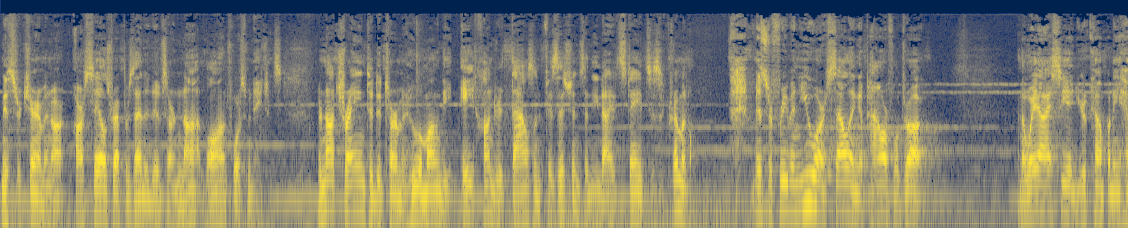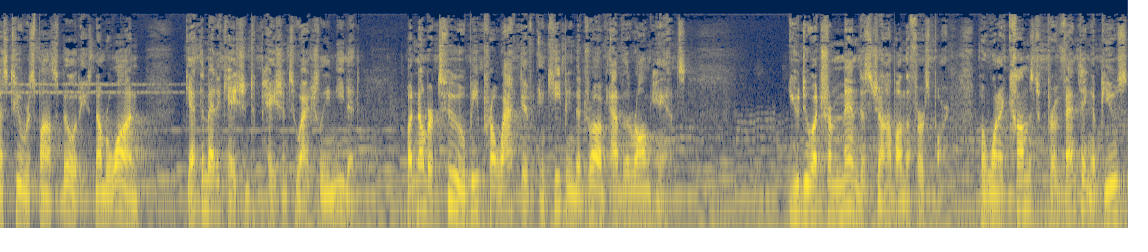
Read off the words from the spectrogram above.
Mr. Chairman, our, our sales representatives are not law enforcement agents. They're not trained to determine who among the 800,000 physicians in the United States is a criminal. Mr. Friedman, you are selling a powerful drug. And the way I see it, your company has two responsibilities. Number one, get the medication to patients who actually need it. But number two, be proactive in keeping the drug out of the wrong hands. You do a tremendous job on the first part, but when it comes to preventing abuse,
